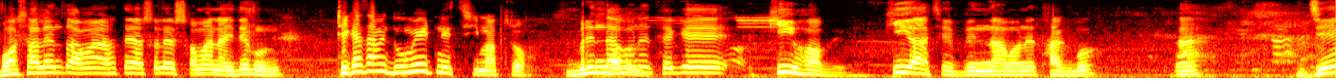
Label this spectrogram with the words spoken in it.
বসালেন তো আমার হাতে আসলে সময় নাই। দেখুন ঠিক আছে আমি দু মিনিট নিচ্ছি মাত্র। বৃন্দাবনে থেকে কি হবে? কি আছে বৃন্দাবনে থাকব? হ্যাঁ? যে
